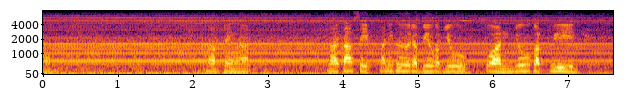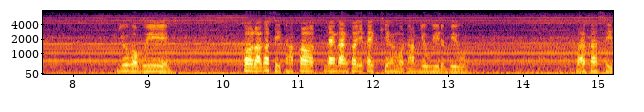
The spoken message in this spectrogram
ครับรอบเร่งครับร้อยเก้าสิบอันนี้คือ W กับ U ส่วน U กับ V U กับ V ก็ร้อยเก้าสิบครับ ก็แรงดันก็จะใกล้เคียงกันหมดนะครับ U V W ร้อยเก้าสิบ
